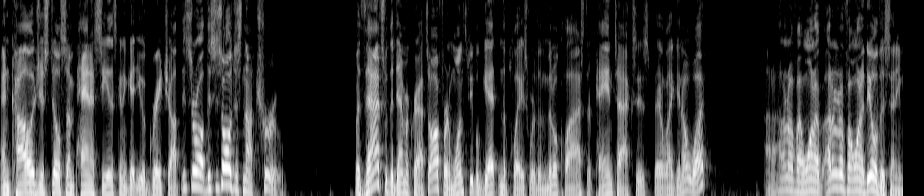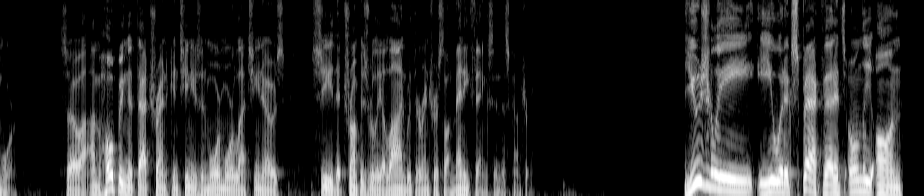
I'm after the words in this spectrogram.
and college is still some panacea that's going to get you a great job. These are all this is all just not true. But that's what the Democrats offer, and once people get in the place where the middle class, they're paying taxes, they're like, you know what? I don't, I don't know if I want to. I don't know if I want to deal with this anymore. So uh, I'm hoping that that trend continues, and more and more Latinos see that Trump is really aligned with their interests on many things in this country. Usually, you would expect that it's only on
